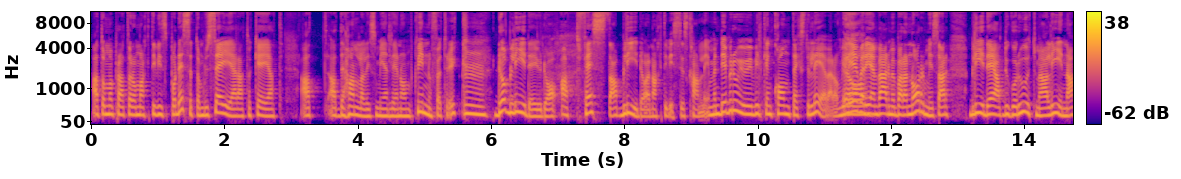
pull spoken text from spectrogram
att om man pratar om aktivism på det sättet, om du säger att, okej, att, att, att det handlar liksom egentligen om kvinnoförtryck, Mm. då blir det ju då att festa blir då en aktivistisk handling. Men det beror ju i vilken kontext du lever. Om vi Ja. lever i en värld med bara normisar, blir det att du går ut med Alina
